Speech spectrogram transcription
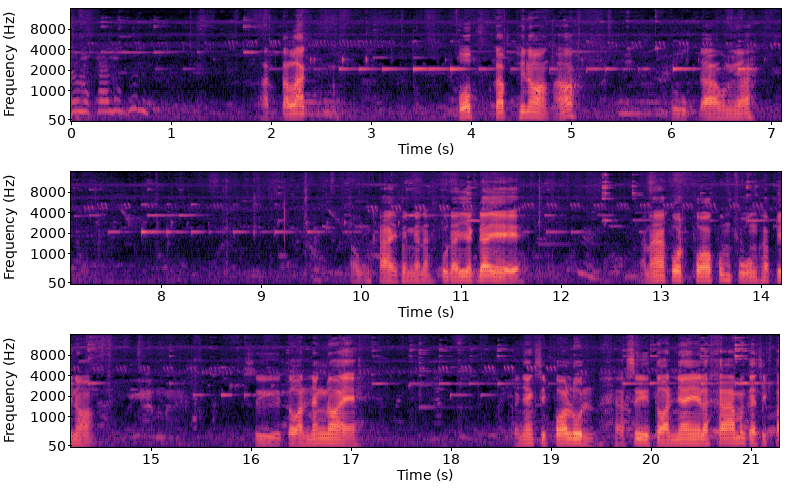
ดูลูกค้าลูกขึ้นอัตลักษณ์ครบครับพี่น้อง เอาลูกดาวเหนื้อ เอาถ่ายเพิ่นกันนะผู้ใดอยากได้อนาคตพอคุ้มฟูงครับพี่น้องซื้อตอนยังน้อยก็ยังสิพอรุ่นถ้าซื้อตอนใหญ่ราคามันก็สิไป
